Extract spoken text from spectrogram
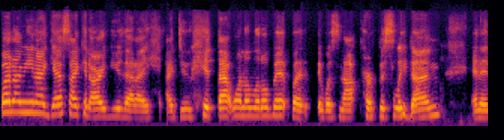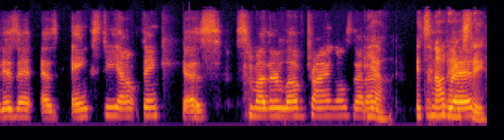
But I mean, I guess I could argue that I I do hit that one a little bit, but it was not purposely done, and it isn't as angsty. I don't think as some other love triangles that are. yeah I it's not read. angsty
